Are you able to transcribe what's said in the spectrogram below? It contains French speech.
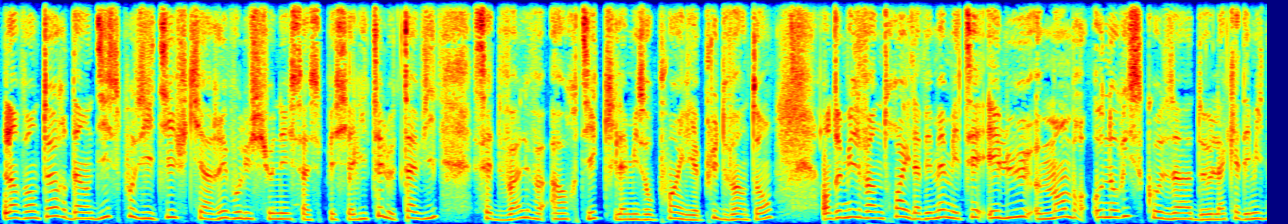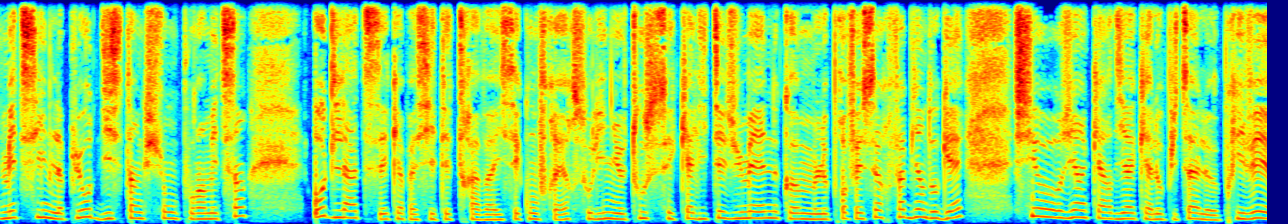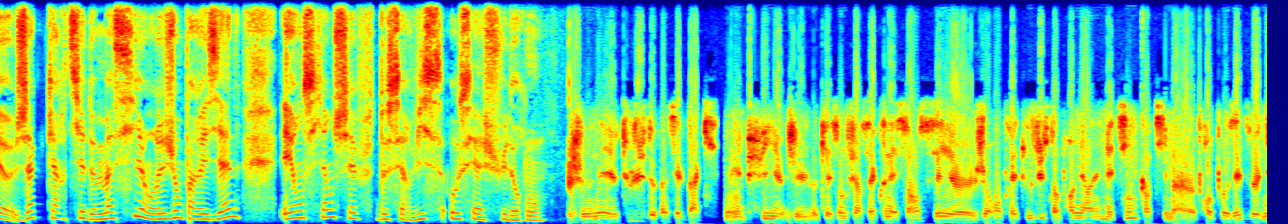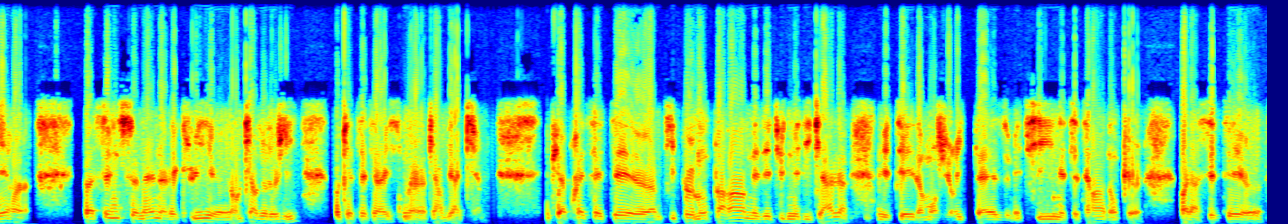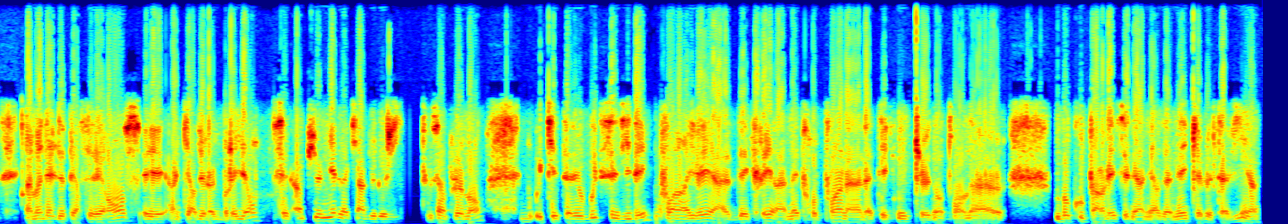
L'inventeur d'un dispositif qui a révolutionné sa spécialité, le TAVI, cette valve aortique qu'il a mise au point il y a plus de 20 ans. En 2023, il avait même été élu membre honoris causa de l'Académie de médecine, la plus haute distinction pour un médecin. Au-delà de ses capacités de travail, ses confrères soulignent tous ses qualités humaines, comme le professeur Fabien Doguet, chirurgien cardiaque à l'hôpital privé Jacques Cartier de Massy en région parisienne et ancien chef de service au CHU de Rouen. Je venais tout juste de passer le bac et puis j'ai eu l'occasion de faire sa connaissance et euh, je rentrais tout juste en première année de médecine quand il m'a proposé de venir euh, passer une semaine avec lui euh, en cardiologie, au cathétérisme cardiaque. Et puis après, ça a été un petit peu mon parrain de mes études médicales. Il était dans mon jury de thèse de médecine, etc. Donc voilà, c'était un modèle de persévérance et un cardiologue brillant. C'est un pionnier de la cardiologie tout simplement, qui est allé au bout de ses idées pour arriver à décrire, à mettre au point la, technique dont on a beaucoup parlé ces dernières années, qui est le TAVI. Hein.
